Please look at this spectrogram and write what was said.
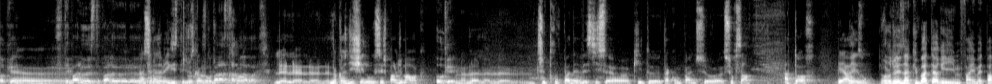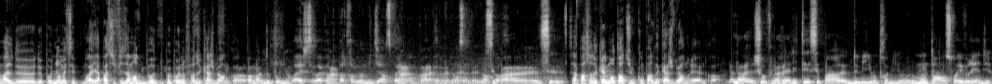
Ok. Euh, C'était pas le. C'était pas le. le- non, ça n'a jamais existé jusqu'à aujourd'hui. pas la de la boîte. Quand je dis chez nous, c'est je parle du Maroc. Ok. Tu ne trouves pas d'investisseurs qui t'accompagnent sur, sur ça, à tort et à raison. Aujourd'hui, les incubateurs, ils, mettent pas mal de, de pognon, mais ouais, il n'y a pas suffisamment de, de pognon pour faire du cash burn. Quoi. Pas mal de pognon. Ouais, c'est vrai, quand Ouais. tu parles 3 millions de médias, c'est pas Voilà, énorme. voilà, 4 millions, 5 millions, c'est pas. euh, c'est- à partir de quel montant tu, qu'on parle de cash burn réel quoi? La, chauffe, la réalité, c'est pas 2 millions, 3 millions. Le montant en soi, il veut rien dire.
